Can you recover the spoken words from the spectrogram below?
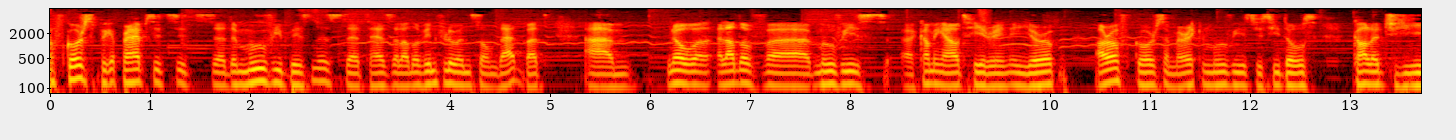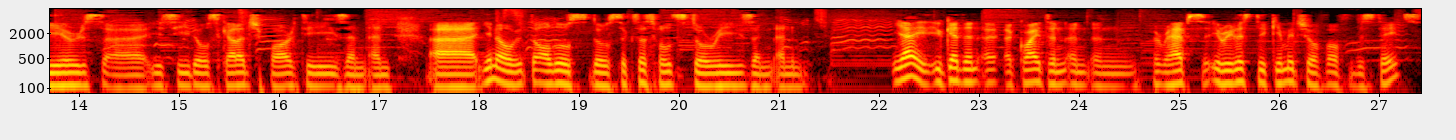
of course, perhaps it's it's uh, the movie business that has a lot of influence on that, but um, you know, uh, a lot of uh, movies uh, coming out here in, in Europe are of course American movies. You see those college years. Uh, you see those college parties and and uh, you know all those those successful stories and and yeah, you get an, a, a quite an, an, an, perhaps unrealistic image of of the states.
